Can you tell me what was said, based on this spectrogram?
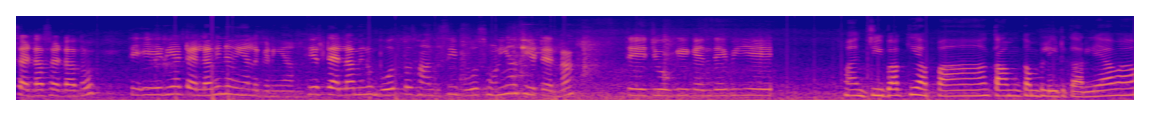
ਸਾਈਡਾਂ ਸਾਈਡਾਂ ਤੋਂ। ਤੇ ਇਹਦੀਆਂ ਟੈਲਾਂ ਵੀ ਨਵੀਆਂ ਲੱਗਣੀਆਂ। ਇਹ ਟੈਲਾਂ ਮੈਨੂੰ ਬਹੁਤ ਪਸੰਦ ਸੀ, ਬਹੁਤ ਸੋਹਣੀਆਂ ਸੀ ਇਹ ਟੈਲਾਂ ਤੇ ਜੋ ਕਿ ਕਹਿੰਦੇ ਵੀ ਇਹ ਹਾਂਜੀ, ਬਾਕੀ ਆਪਾਂ ਕੰਮ ਕੰਪਲੀਟ ਕਰ ਲਿਆ ਵਾ।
